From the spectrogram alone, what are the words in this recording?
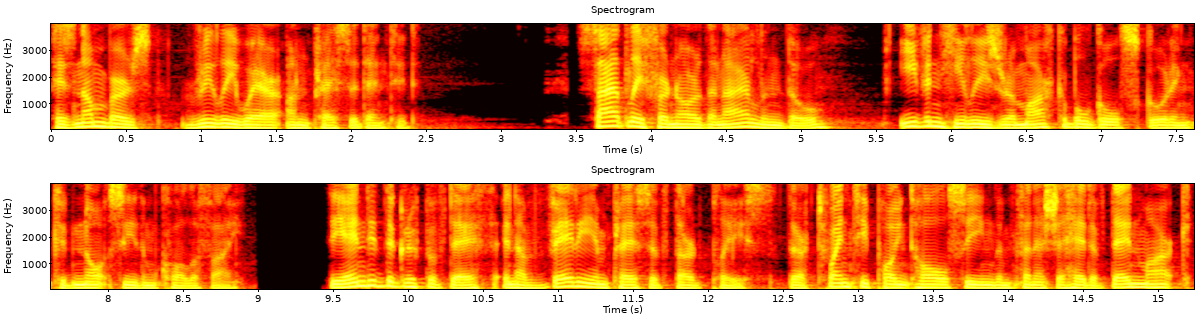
His numbers really were unprecedented. Sadly for Northern Ireland, though, even Healy's remarkable goal scoring could not see them qualify. They ended the group of death in a very impressive third place, their 20 point haul seeing them finish ahead of Denmark,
